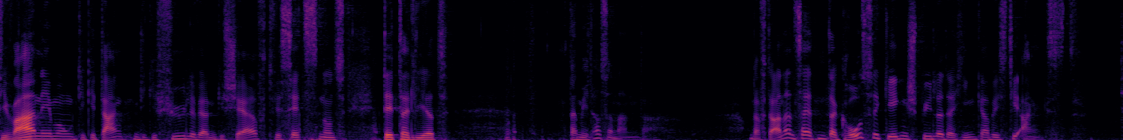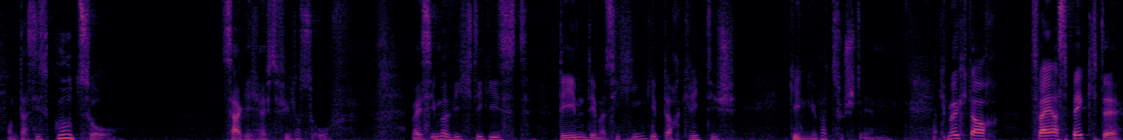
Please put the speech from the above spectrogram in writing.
Die Wahrnehmung, die Gedanken, die Gefühle werden geschärft. Wir setzen uns detailliert damit auseinander. Und auf der anderen Seite, der große Gegenspieler der Hingabe ist die Angst. Und das ist gut so, sage ich als Philosoph, weil es immer wichtig ist, dem, dem man sich hingibt, auch kritisch gegenüberzustehen. Ich möchte auch zwei Aspekte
